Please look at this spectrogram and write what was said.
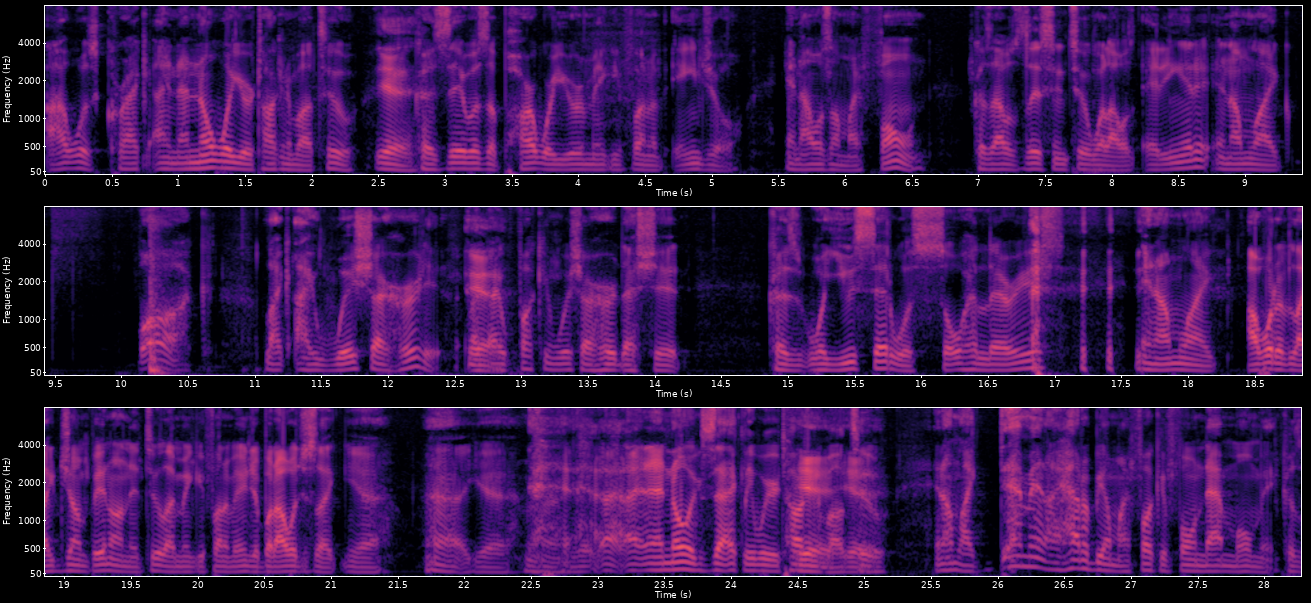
I was cracking. And I know what you were talking about too. Yeah. because there was a part where you were making fun of Angel, and I was on my phone because I was listening to it while I was editing it, and I'm like, "Fuck!" Like I wish I heard it. Like Yeah. I fucking wish I heard that shit. Cause what you said was so hilarious, and I'm like, I would have like jumped in on it too, like making fun of Angel, but I was just like, yeah, yeah, yeah. I, I- and I know exactly what you're talking Yeah, about too. And I'm like, damn it, I had to be on my fucking phone that moment because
